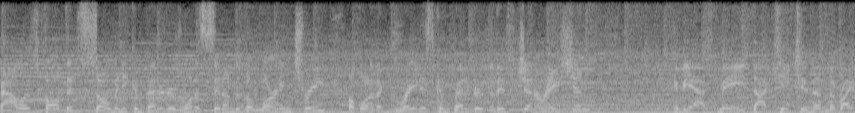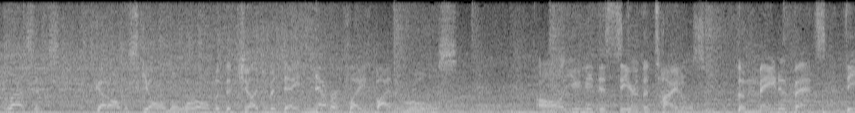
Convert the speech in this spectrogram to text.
Balor's fault that so many competitors want to sit under the learning tree of one of the greatest competitors of this generation? If you ask me, he's not teaching them the right lessons. He's got all the skill in the world, but the Judgment Day never plays by the rules. All you need to see are the titles, the main events, the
